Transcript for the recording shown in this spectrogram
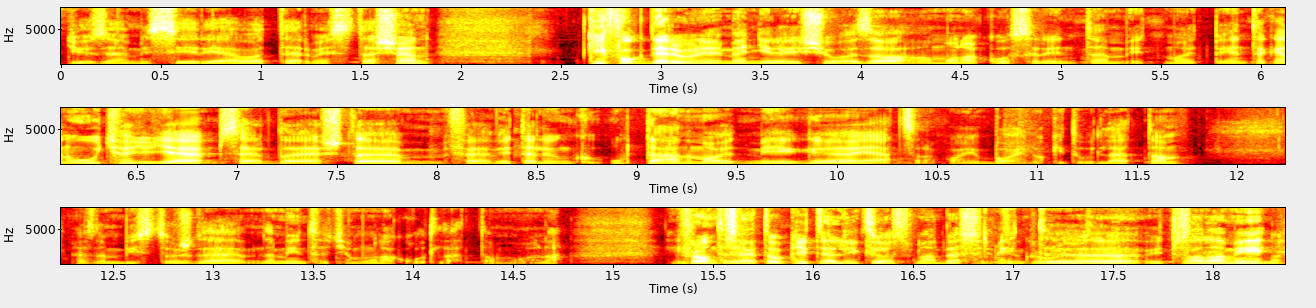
győzelmi szériával természetesen. Ki fog derülni, hogy mennyire is jó ez a, a Monaco szerintem itt majd pénteken, úgyhogy ugye szerda este felvételünk után majd még eh, játszanak valami bajnokit, úgy láttam. Ez nem biztos, de, de mintha Monakót láttam volna. Itt, Franciától kitelik, azt már beszéltünk itt, róla. nem itt valami. szarakodnak.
